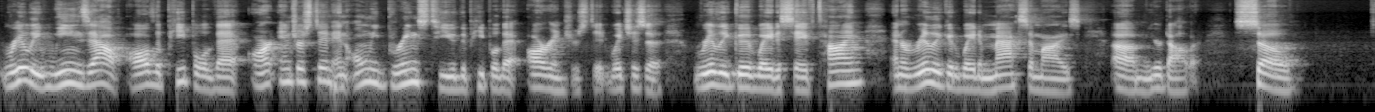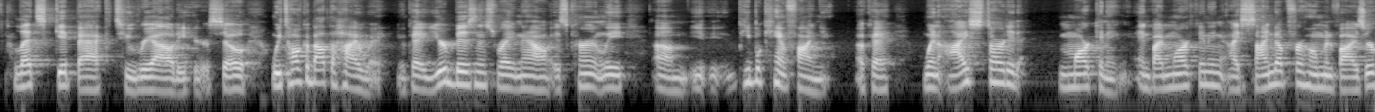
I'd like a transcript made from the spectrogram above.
really weans out all the people that aren't interested and only brings to you the people that are interested, which is a really good way to save time and a really good way to maximize um, your dollar. So, let's get back to reality here. So we talk about the highway. Okay, your business right now is currently um, people can't find you. Okay, when I started marketing, and by marketing I signed up for Home Advisor.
